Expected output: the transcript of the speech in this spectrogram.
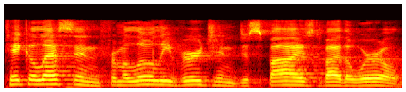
Take a lesson from a lowly virgin despised by the world.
